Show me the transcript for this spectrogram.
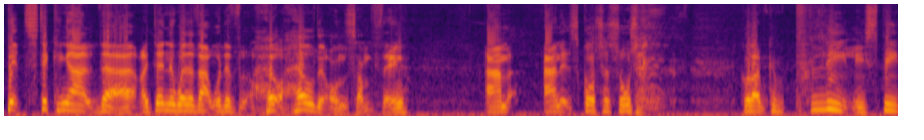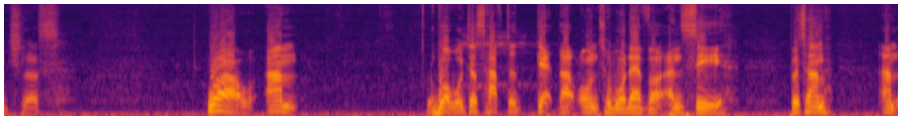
bit sticking out there. I don't know whether that would have held it on something. Um, and it's got a sort of, God, I'm completely speechless. Wow. Um, well, we'll just have to get that onto whatever and see. But um, um,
